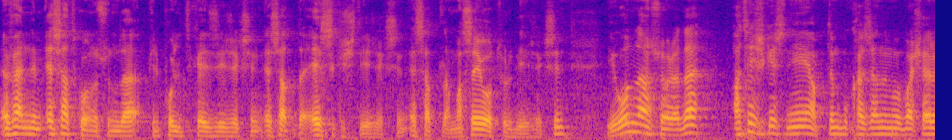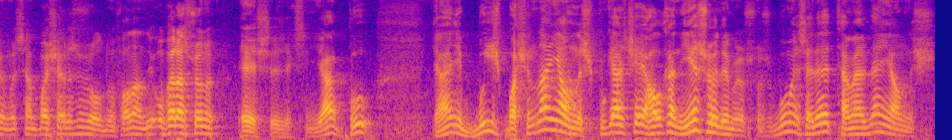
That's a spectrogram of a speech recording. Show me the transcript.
Efendim Esad konusunda bir politika izleyeceksin. Esad'la el sıkış diyeceksin. Esad'la masaya otur diyeceksin. E ondan sonra da ateşkes niye yaptın? Bu kazanımı, başarı mı? Sen başarısız oldun falan diye operasyonu eleştireceksin. Ya bu yani bu iş başından yanlış. Bu gerçeği halka niye söylemiyorsunuz? Bu mesele temelden yanlış.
